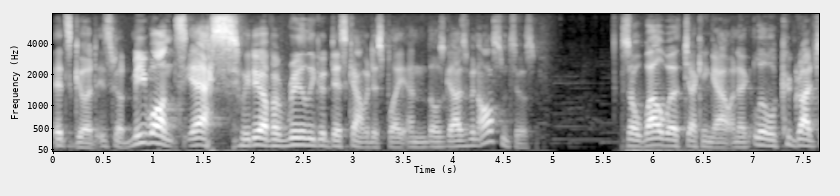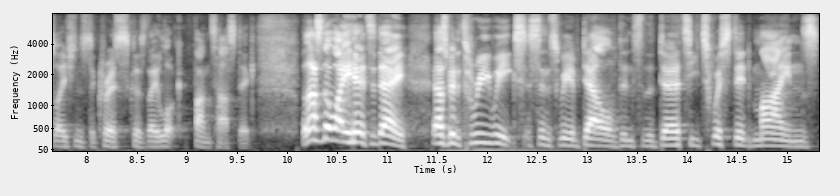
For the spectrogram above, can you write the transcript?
It's good. It's good. Me once, yes. We do have a really good discount with Displate, and those guys have been awesome to us. So well worth checking out, and a little congratulations to Chris because they look fantastic. But that's not why you're here today. It has been three weeks since we have delved into the dirty, twisted minds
